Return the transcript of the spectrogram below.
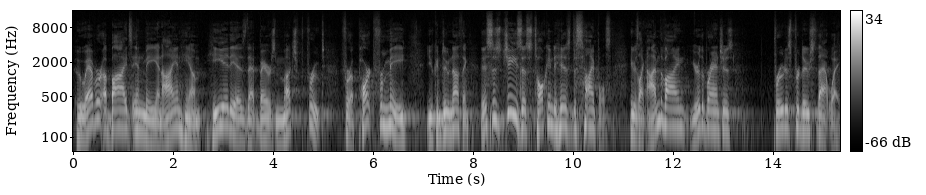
Whoever abides in me and I in him, he it is that bears much fruit. For apart from me, you can do nothing. This is Jesus talking to his disciples. He was like, I'm the vine, you're the branches fruit is produced that way.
